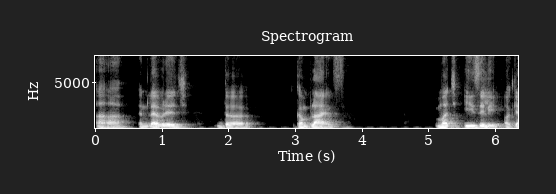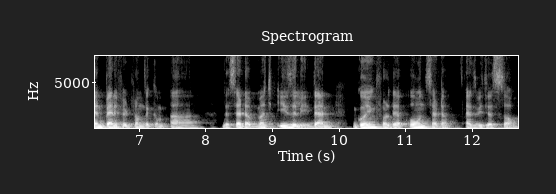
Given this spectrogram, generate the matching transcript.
uh, and leverage the compliance much easily or can benefit from the uh, the setup much easily than going for their own setup, as we just saw,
